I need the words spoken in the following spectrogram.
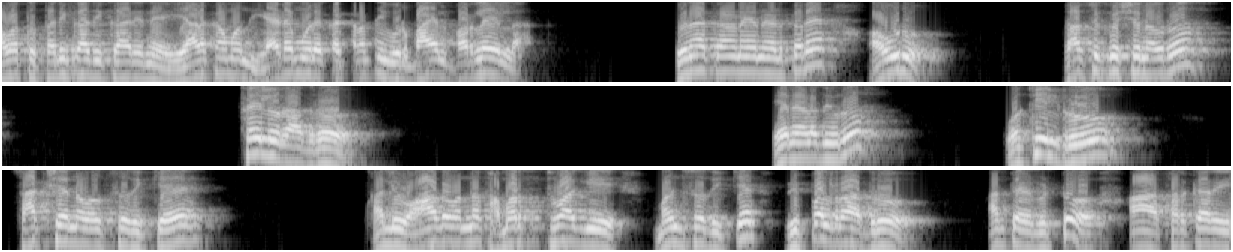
ಅವತ್ತು ತನಿಖಾಧಿಕಾರಿನೇ ಹೇಳ್ಕೊಂಬಂದು ಎಡೆ ಮೂರೆ ಕಟ್ಟರಂತ ಇವ್ರ ಬಾಯಲ್ಲಿ ಬರಲೇ ಇಲ್ಲ. ವಿನಾಕಾರಣ ಏನ್ ಹೇಳ್ತಾರೆ? ಅವರು, ಪ್ರಾಸಿಕ್ಯೂಷನ್ ಅವರು ಫೇಲ್ಯೂರ್ ಆದ್ರು. ಏನ್ ಹೇಳೋದು ಇವರು? ವಕೀಲರು ಸಾಕ್ಷಿಯನ್ನು ಒಲಿಸೋದಕ್ಕೆ ಅಲ್ಲಿ ವಾದವನ್ನ ಸಮರ್ಥವಾಗಿ ಮಂಡಿಸೋದಿಕ್ಕೆ ವಿಫಲರಾದ್ರು ಅಂತ ಹೇಳ್ಬಿಟ್ಟು ಆ ಸರ್ಕಾರಿ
